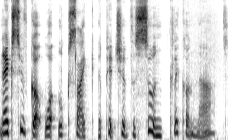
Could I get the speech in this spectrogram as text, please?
Next, we've got what looks like a picture of the sun. Click on that.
